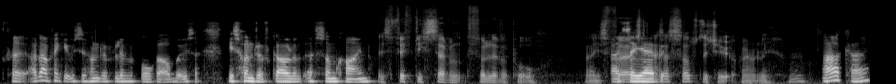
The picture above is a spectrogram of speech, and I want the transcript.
for. I don't think it was his hundredth Liverpool goal, but it was his hundredth goal of, of some kind. It's fifty seventh for Liverpool. And he's Uh, so yeah, as but- a substitute apparently. Wow. Okay.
